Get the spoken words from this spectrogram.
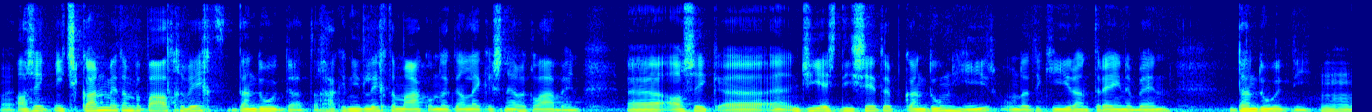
Nee. Als ik iets kan met een bepaald gewicht, dan doe ik dat. Dan ga ik het niet lichter maken omdat ik dan lekker sneller klaar ben. Eh, als ik eh, een GSD sit-up kan doen hier, omdat ik hier aan het trainen ben, dan doe ik die. Mhm.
